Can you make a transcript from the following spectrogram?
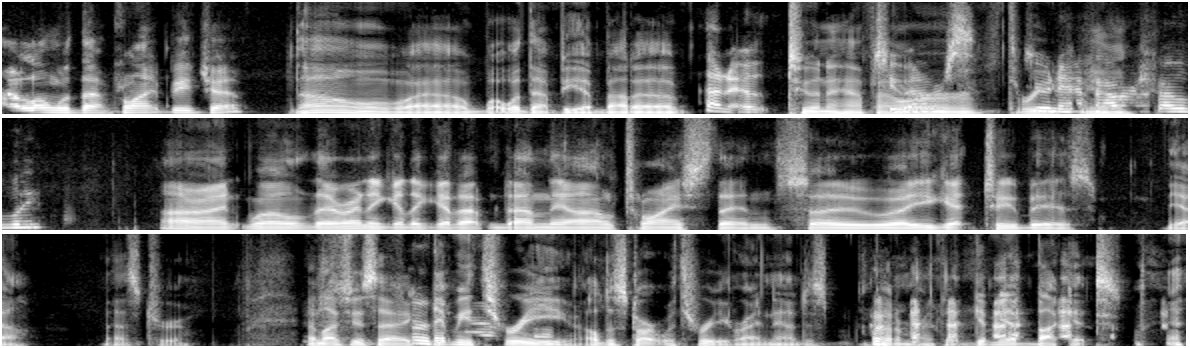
How long would that flight be, Jeff? oh, uh, what would that be? About a I don't know. two and a half Two hour, hours. three, two and a half yeah. hours, probably. All right. Well, they're only going to get up and down the aisle twice then, so uh, you get two beers. Yeah, that's true. Unless you say, Oh, give me three. I'll just start with three right now. Just put them right there. Give me a bucket.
